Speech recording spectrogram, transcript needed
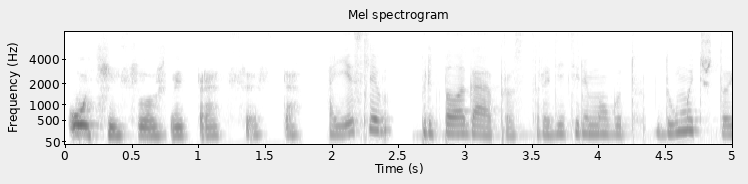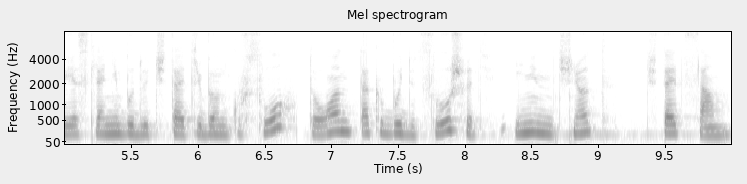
Очень сложный процесс, да. А если, предполагаю просто, родители могут думать, что если они будут читать ребенку вслух, то он так и будет слушать и не начнет читать сам.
